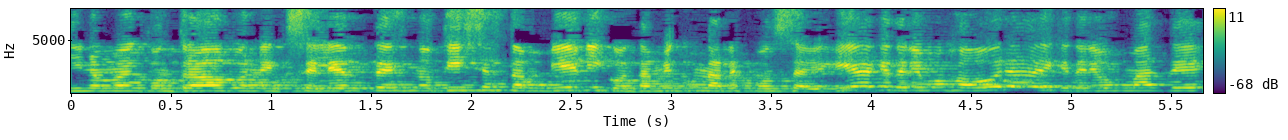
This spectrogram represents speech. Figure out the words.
y nos hemos encontrado con excelentes noticias también y con, también con una responsabilidad que tenemos ahora de que tenemos más de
